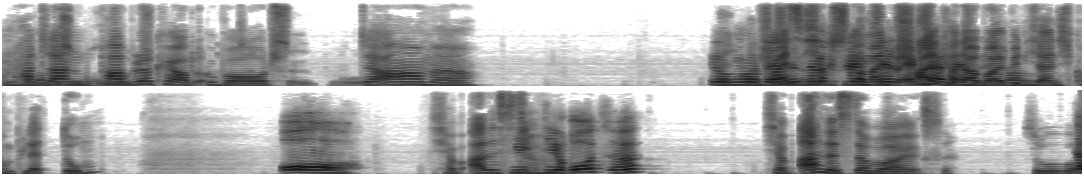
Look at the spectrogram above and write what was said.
Und hat noch da bisschen ein paar. Blöcke abgebaut. 17 Brot. Der Arme. Junge, Scheiße, dann ich habe sogar meine Schalker dabei. Bin ich eigentlich komplett dumm? Oh, Ich habe alles. die, die rote. Ich habe alles dabei. So, Ich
